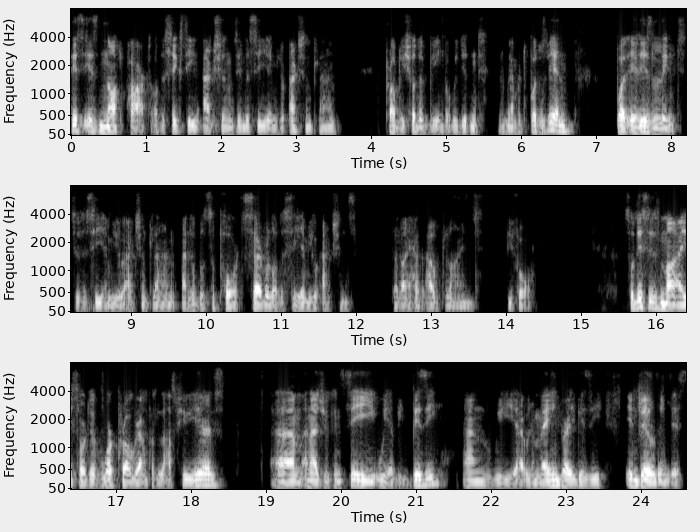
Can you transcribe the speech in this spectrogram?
This is not part of the 16 actions in the CMU action plan. Probably should have been, but we didn't remember to put it in but it is linked to the CMU action plan and it will support several of the CMU actions that I have outlined before. So this is my sort of work program for the last few years. Um, and as you can see, we have been busy and we uh, remain very busy in building this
